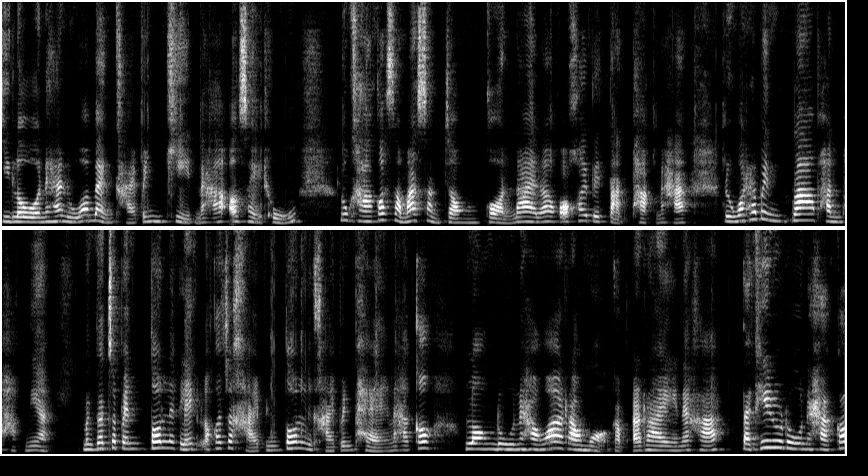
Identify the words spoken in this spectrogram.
กิโลนะคะหรือว่าแบ่งขายเป็นขีดนะคะ เอาใส่ถุง ลูกค้าก็สามารถสั่งจองก่อนได้แล้วเราก็ค่อยไปตัดผักนะคะ หรือว่าถ้าเป็นกล้าพันธุ์ผักเนี่ยมันก็จะเป็นต้นเล็กๆ แล้วก็จะขายเป็นต้นหรือขายเป็นแผงนะคะ ก็ลองดูนะคะว่าเราเหมาะกับอะไรนะคะ แต่ที่รู้ๆนะคะก็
